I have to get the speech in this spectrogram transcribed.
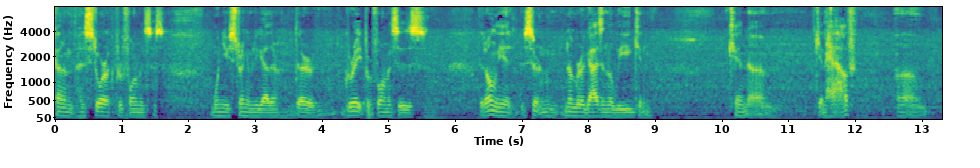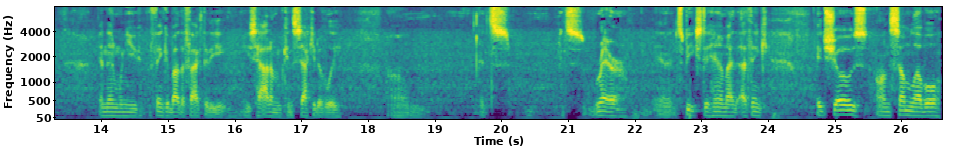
kind of historic performances when you string them together. They're great performances that only a certain number of guys in the league can can um, can have. Um, and then when you think about the fact that he, he's had them consecutively, um, it's it's rare and it speaks to him. I, I think it shows on some level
